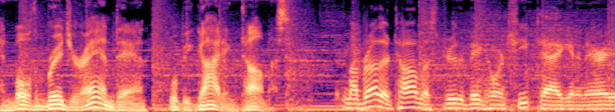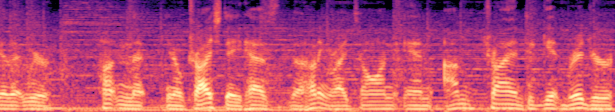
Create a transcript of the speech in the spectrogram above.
and both Bridger and Dan will be guiding Thomas. My brother Thomas drew the bighorn sheep tag in an area that we're hunting that, you know, Tri-State has the hunting rights on, and I'm trying to get Bridger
